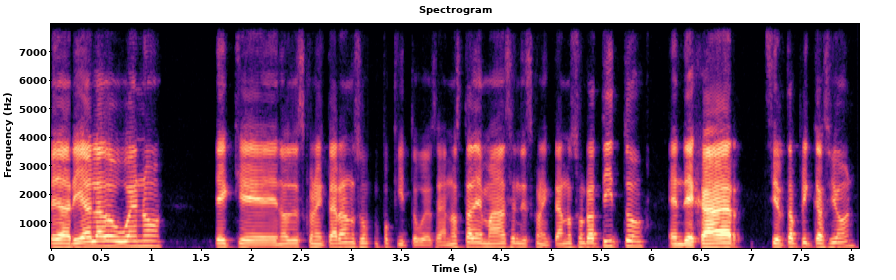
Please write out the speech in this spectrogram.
le daría el lado bueno de que nos desconectáramos un poquito, güey. O sea, no está de más en desconectarnos un ratito, en dejar cierta aplicación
